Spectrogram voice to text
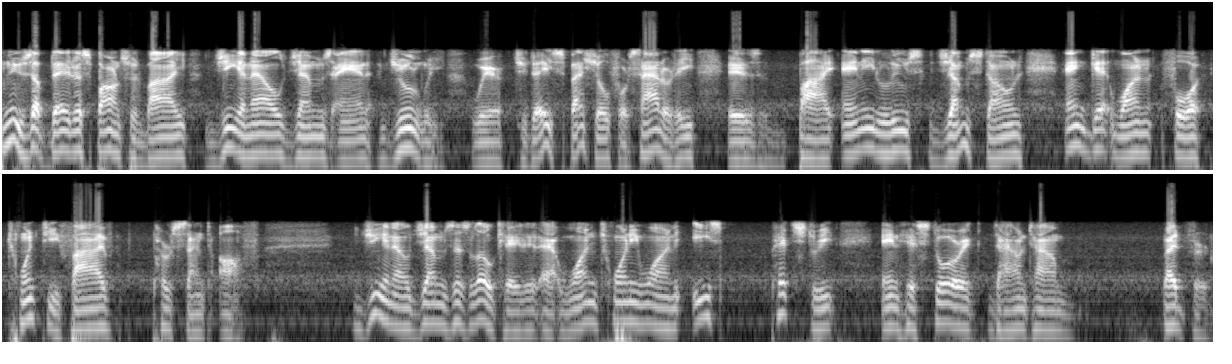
news update is sponsored by G&L Gems and Jewelry, where today's special for Saturday is buy any loose gemstone and get one for 25% off. G&L Gems is located at 121 East Pitt Street in historic downtown Bedford.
